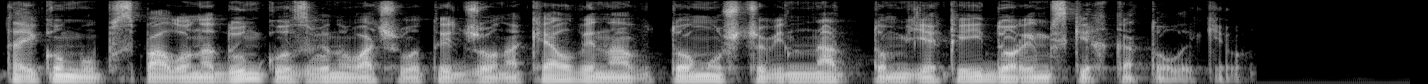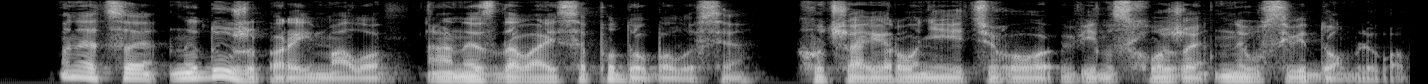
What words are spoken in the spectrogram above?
та й кому б спало на думку звинувачувати Джона Келвіна в тому, що він надто м'який до римських католиків. Мене це не дуже переймало, а не здавайся, подобалося, хоча іронії цього він, схоже, не усвідомлював.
